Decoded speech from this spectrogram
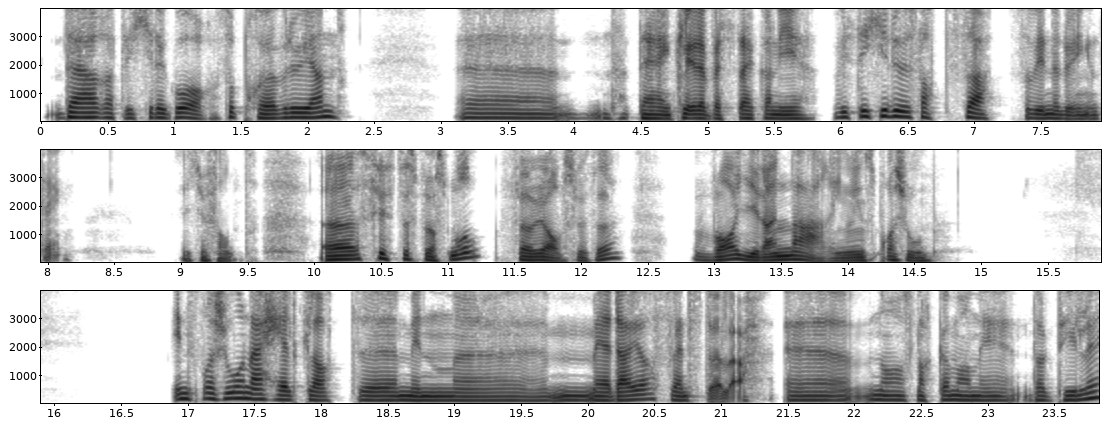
Det er at ikke det går, så prøver du igjen. Eh, det er egentlig det beste jeg kan gi. Hvis ikke du satser, så vinner du ingenting. Ikke sant. Eh, siste spørsmål før vi avslutter. Hva gir deg næring og inspirasjon? Inspirasjon er helt klart uh, min uh, medeier Svein Støle. Uh, nå snakka med han i dag tidlig.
